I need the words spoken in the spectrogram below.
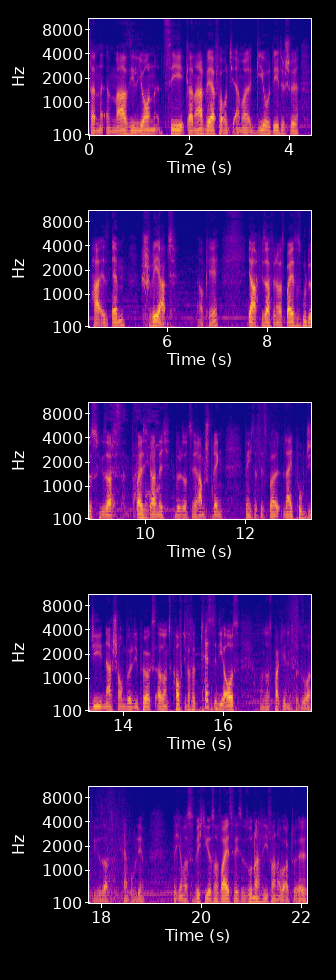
dann äh, Marsilion C Granatwerfer und hier einmal geodetische HSM Schwert. Okay. Ja, wie gesagt, wenn da was bei ist, was gut ist, wie gesagt, weiß ich gerade nicht, würde sonst den Rahmen sprengen, wenn ich das jetzt bei light.gg nachschauen würde, die Perks. Aber sonst kauft die Waffe, teste die aus und sonst packt die in den Tresor, wie gesagt, kein Problem. Wenn ich irgendwas Wichtiges noch weiß, werde ich sowieso nachliefern, aber aktuell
